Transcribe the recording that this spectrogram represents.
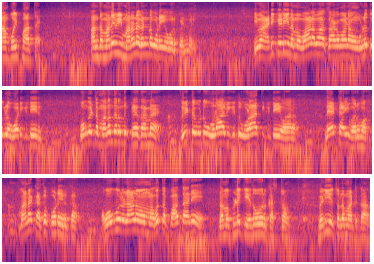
நான் போய் பார்த்தேன். அந்த மனைவி மரணகண்டம் உடைய ஒரு பெண்மணி. இவன் அடிக்கடி நம்ம வாழவா சாகவான அவன் உள்ளத்துக்குள்ளே ஓடிக்கிட்டே இருக்கு. உங்கள்கிட்ட மனம் திறந்து பேசாமல் வீட்டை விட்டு உலாவிக்கிட்டு உலாத்திக்கிட்டே வாரான். லேட்டாகி வருவான். மனக்கசப்போடு இருக்கான். ஒவ்வொரு நாளும் அவன் முகத்தை பார்த்தாலே நம்ம பிள்ளைக்கு ஏதோ ஒரு கஷ்டம். வெளியே சொல்ல மாட்டுக்கான்.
